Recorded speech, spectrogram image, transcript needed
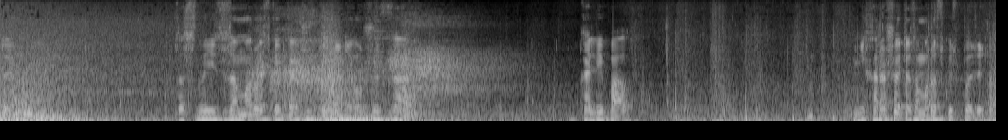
ты. Со своей заморозкой, как же ты меня уже за... Колебал. Нехорошо это заморозку использовать, вот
